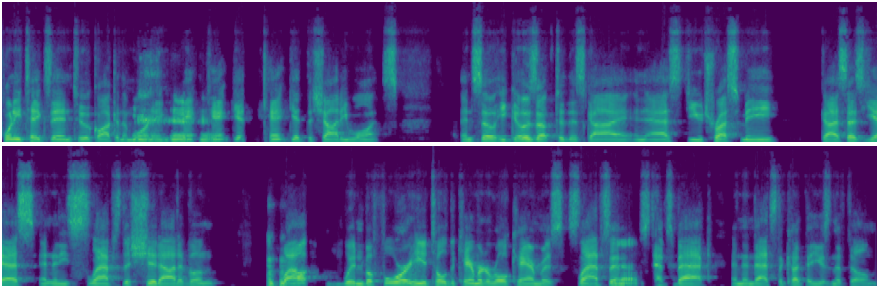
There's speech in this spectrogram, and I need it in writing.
20 takes in two o'clock in the morning can't, can't get can't get the shot he wants and so he goes up to this guy and asks do you trust me guy says yes and then he slaps the shit out of him while when before he had told the camera to roll cameras slaps him Yeah. steps back and then that's the cut they use in the film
